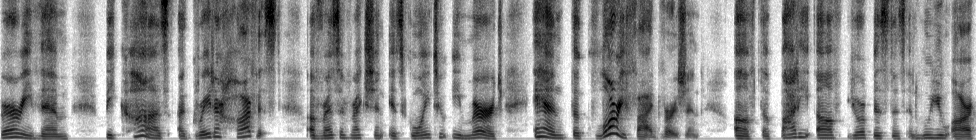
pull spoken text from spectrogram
bury them because a greater harvest of resurrection is going to emerge and the glorified version of the body of your business and who you are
